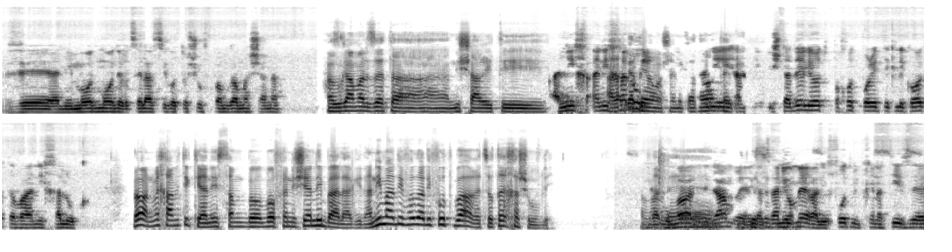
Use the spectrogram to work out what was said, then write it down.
ואני מאוד מאוד ארצה להשיג אותו שוב פעם גם השנה. אז גם על זה אתה נשאר איתי אני, אני על חלוק, הגדר מה שנקרא. אני, אני משתדל להיות פחות politically correct אבל אני חלוק. לא אני מחמתי כי אני שם באופן אישי אין לי בעיה להגיד אני מעדיף עוד אליפות בארץ יותר חשוב לי. מקובל אה, לגמרי, בגלל זה אני אומר, אליפות מבחינתי זה,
